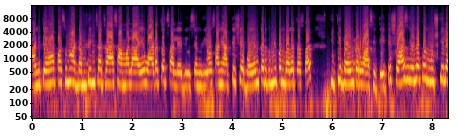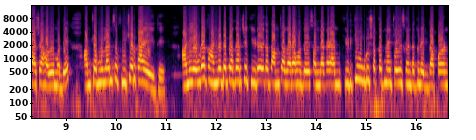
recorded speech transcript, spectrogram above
आणि तेव्हापासून हा डम्पिंगचा त्रास आम्हाला आहे वाढतच चाललाय दिवसेंदिवस आणि अतिशय भयंकर तुम्ही पण बघत असाल किती भयंकर वास येते इथे श्वास घेणं पण मुश्किल आहे अशा हवेमध्ये. आमच्या मुलांचं फ्युचर काय आहे इथे? आणि एवढ्या घाणेरड्या प्रकारचे किडे येतात आमच्या घरामध्ये. संध्याकाळी आम्ही खिडकी उघडू शकत नाही चोवीस घंट्यातून एकदा पण.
